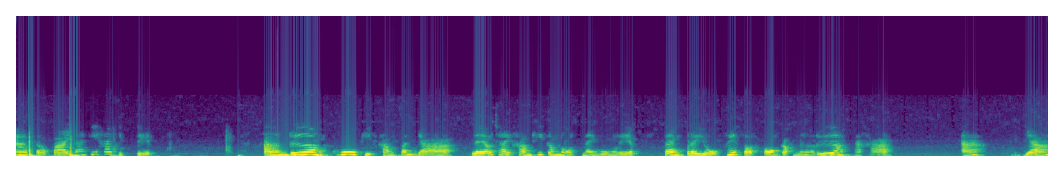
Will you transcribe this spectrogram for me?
อ่าต่อไปหน้าที่ 57 อ่านเรื่องผู้ผิดคำสัญญา แล้วใช้คำที่กำหนดในวงเล็บ แต่งประโยคให้สอดคล้องกับเนื้อเรื่องนะคะอ่าอย่าง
